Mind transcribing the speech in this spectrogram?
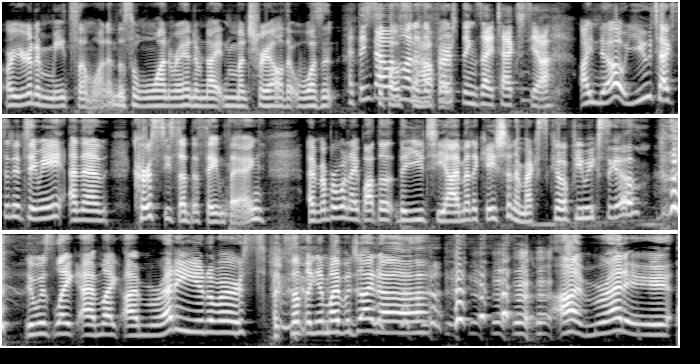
or you're going to meet someone in this one random night in Montreal that wasn't. I think that was one of the first things I texted. you. I know you texted it to me, and then Kirsty said the same thing. I remember when I bought the, the UTI medication in Mexico a few weeks ago? it was like I'm like I'm ready, universe. Put something in my vagina. I'm ready.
